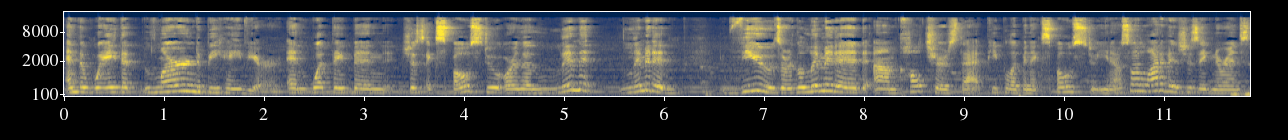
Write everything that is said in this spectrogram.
and the way that learned behavior and what they've been just exposed to or the limit limited views or the limited um, cultures that people have been exposed to you know? So a lot of it is just ignorance.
